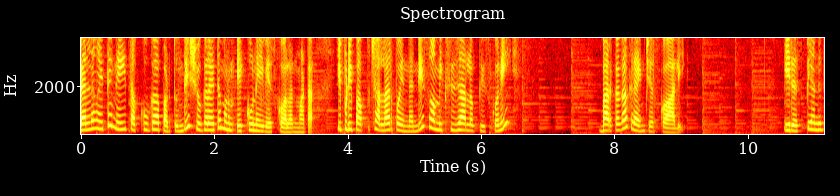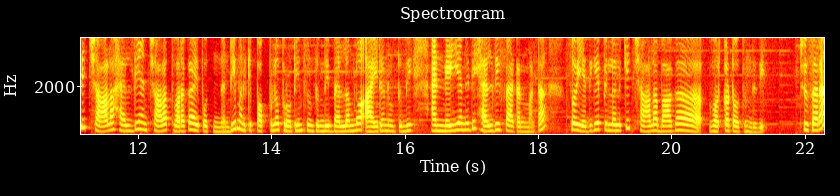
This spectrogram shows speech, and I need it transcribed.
బెల్లం అయితే నెయ్యి తక్కువగా పడుతుంది షుగర్ అయితే మనం ఎక్కువ నెయ్యి వేసుకోవాలన్నమాట. ఇప్పుడు ఈ పప్పు చల్లారిపోయిందండి సో మిక్సీ జార్లోకి తీసుకొని బరకగా గ్రైండ్ చేసుకోవాలి. ఈ రెసిపీ అనేది చాలా హెల్దీ అండ్ చాలా త్వరగా అయిపోతుందండి. మనకి పప్పులో ప్రోటీన్స్ ఉంటుంది బెల్లంలో ఐరన్ ఉంటుంది అండ్ నెయ్యి అనేది హెల్దీ ఫ్యాట్ అనమాట సో ఎదిగే పిల్లలకి చాలా బాగా వర్కౌట్ అవుతుంది ఇది. చూసారా?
